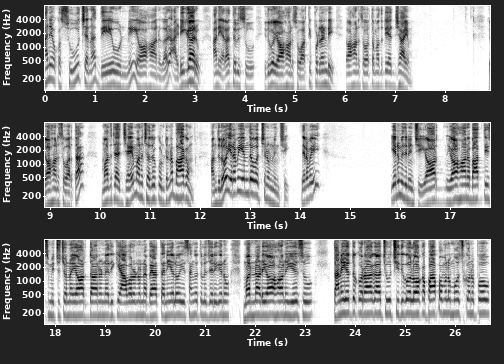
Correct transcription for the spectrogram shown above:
అనే ఒక సూచన దేవుణ్ణి యోహాను గారు అడిగారు. అని ఎలా తెలుసు? ఇదిగో యోహాను సువార్త. ఇప్పుడు రండి. యోహాను సువార్త మొదటి అధ్యాయం. యోహాను సువార్త మొదటి అధ్యాయం మనం చదువుకుంటున్న భాగం. అందులో ఇరవై ఎనిమిదో వచనం నుంచి ఇరవై ఎనిమిది నుంచి యోర్ యోహాను బాప్తీసుమిచ్చుచున్న యోర్ధాను నదికి ఆవరణున్న బేతనియలో ఈ సంగతులు జరిగను. మర్నాడు యోహాను యేసు తన యొద్దకు రాగా చూచి ఇదిగో లోక పాపములు మోసుకొని పోవు.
